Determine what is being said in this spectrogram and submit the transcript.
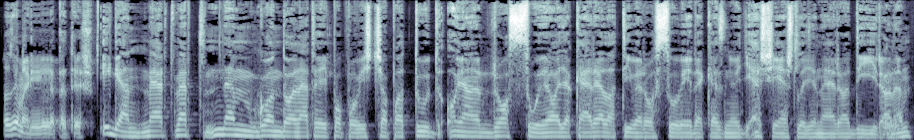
azért meglepetés. Igen, mert, mert nem gondolnád, hogy egy Popovics csapat tud olyan rosszul, vagy akár relatíve rosszul védekezni, hogy esélyes legyen erre a díjra, nem?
